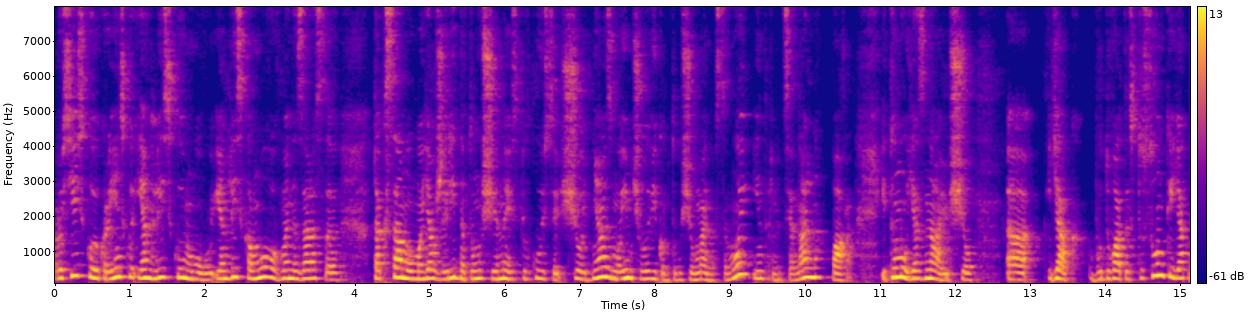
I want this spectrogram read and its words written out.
російською, українською і англійською мовою. І англійська мова в мене зараз. Так само моя вже рідна, тому що я нею спілкуюся щодня з моїм чоловіком, тому що в мене в самої інтернаціональна пара. І тому я знаю, що е, як будувати стосунки, як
